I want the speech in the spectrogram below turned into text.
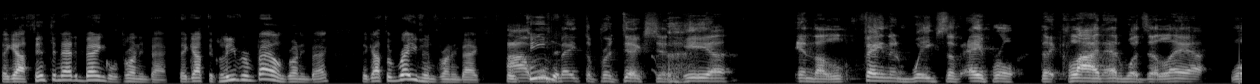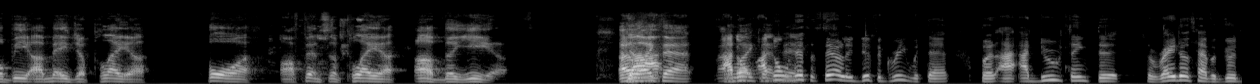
They got Cincinnati Bengals running back. They got the Cleveland Browns running back. They got the Ravens running back. The I will that- make the prediction here in the fainting weeks of April that Clyde Edwards-Helaire will be a major player for offensive player of the year. I Yeah, like that. I, I don't like I don't pick. necessarily disagree with that, but I, I do think that the Raiders have a good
